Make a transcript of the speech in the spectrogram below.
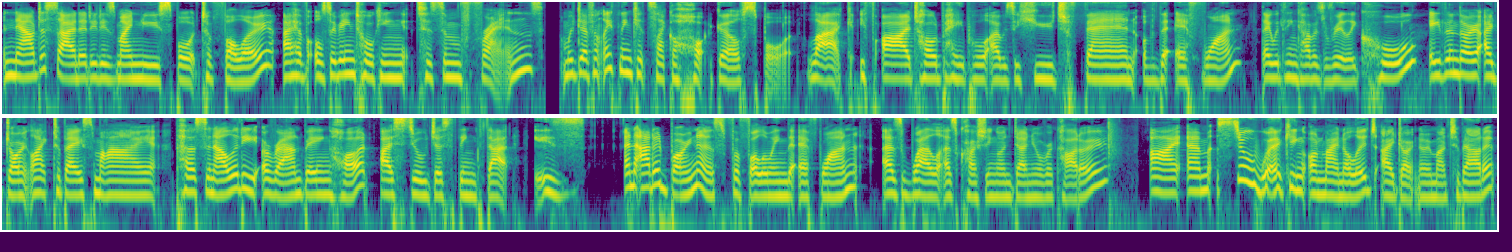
now decided it is my new sport to follow. I have also been talking to some friends. And we definitely think it's like a hot girl sport. Like, if I told people I was a huge fan of the F1, they would think I was really cool. Even though I don't like to base my personality around being hot, I still just think that is an added bonus for following the F1 as well as crushing on Daniel Ricciardo. I am still working on my knowledge. I don't know much about it.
